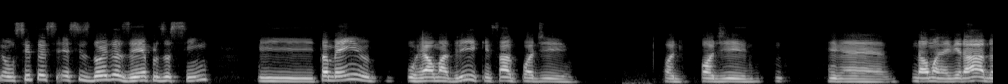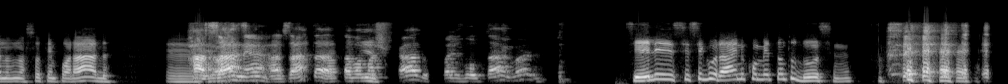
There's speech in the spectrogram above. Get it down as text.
eu, cito esses dois exemplos assim e também o Real Madrid, quem sabe pode pode, pode é, dar uma revirada na sua temporada. É, Hazard, né? Hazard tá, tava machucado, pode voltar agora. Se ele se segurar e não comer tanto doce, né?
